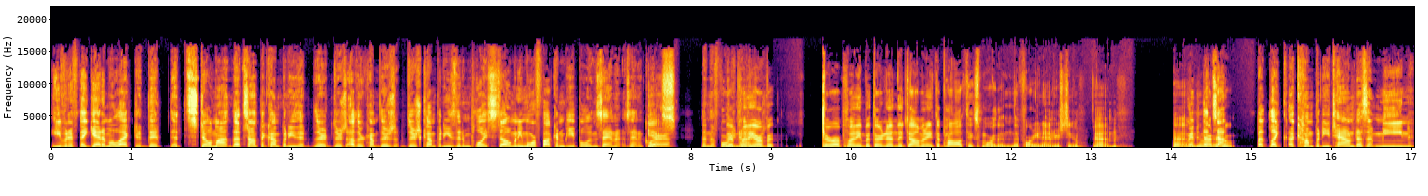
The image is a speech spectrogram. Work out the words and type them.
even if they get him elected, that that's still not that's not the company that there, there's other com- there's there's companies that employ so many more fucking people in Santa Santa Clara Yes. than the There 49ers. plenty are, but there are plenty, but there are none that dominate the politics more than the 49ers do. Um, uh, Wait, no but that's not, who. but like a company town doesn't mean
